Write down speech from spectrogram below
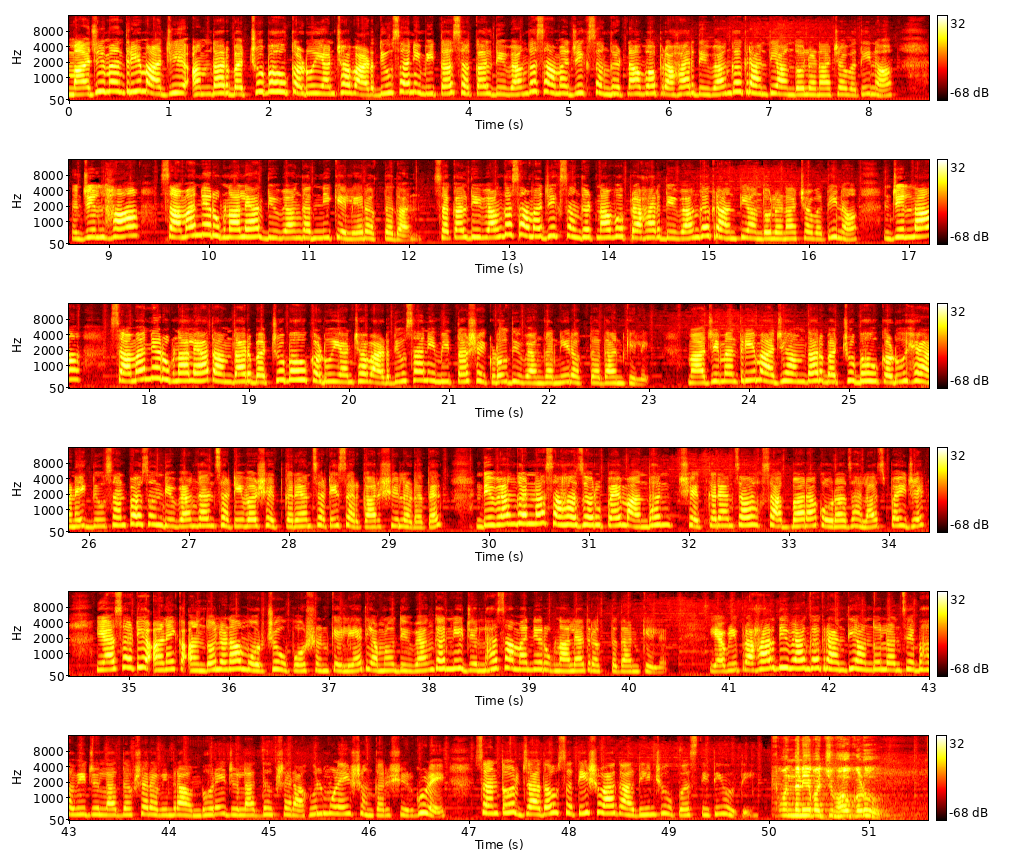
माजी मंत्री माजी आमदार बच्चूभाऊ कडू यांच्या वाढदिवसानिमित्त सकल दिव्यांग सामाजिक संघटना व प्रहार दिव्यांग क्रांती आंदोलनाच्या वतीनं जिल्हा सामान्य रुग्णालयात दिव्यांगांनी केले रक्तदान. सकल दिव्यांग सामाजिक संघटना व प्रहार दिव्यांग क्रांती आंदोलनाच्या वतीनं जिल्हा सामान्य रुग्णालयात आमदार बच्चूभाऊ कडू यांच्या वाढदिवसानिमित्त शेकडो दिव्यांगांनी रक्तदान केले. माजी मंत्री माजी आमदार बच्चू भाऊ कडू हे अनेक दिवसांपासून दिव्यांगांसाठी व शेतकऱ्यांसाठी सरकारशी लढत आहेत. दिव्यांगांना सहा हजार रुपये मानधन शेतकऱ्यांचा सातबारा कोरा झालाच पाहिजे. यासाठी अनेक आंदोलनं मोर्चे उपोषण केली आहेत. यामुळे दिव्यांगांनी जिल्हा सामान्य रुग्णालयात रक्तदान केले यावेळी प्रहार दिव्यांग क्रांती आंदोलनचे भावी जिल्हाध्यक्ष रवींद्र अंभोरे जिल्हाध्यक्ष राहुल मुळे शंकर शिरगुळे संतोष जाधव सतीश वाघ आदींची उपस्थिती होती. वंदनीय बच्चूभाऊ कडू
